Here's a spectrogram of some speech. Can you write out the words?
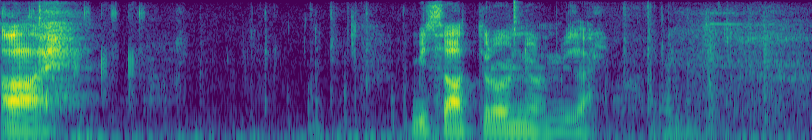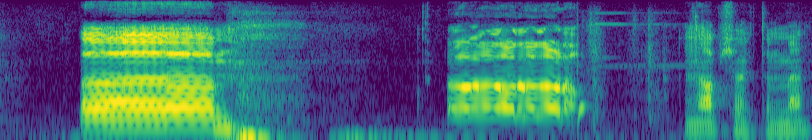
Ay. Bir saattir oynuyorum güzel. Eee, ne yapacaktım ben?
